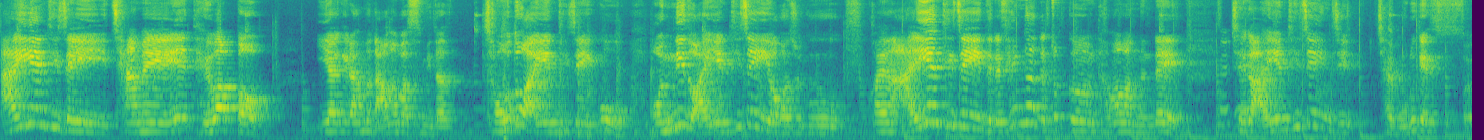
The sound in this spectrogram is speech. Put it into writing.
INTJ 자매의 대화법 이야기를 한번 나눠봤습니다. 저도 INTJ고 언니도 INTJ여가지고 과연 INTJ들의 생각을 조금 담아봤는데 제가 INTJ인지 잘 모르겠어요.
